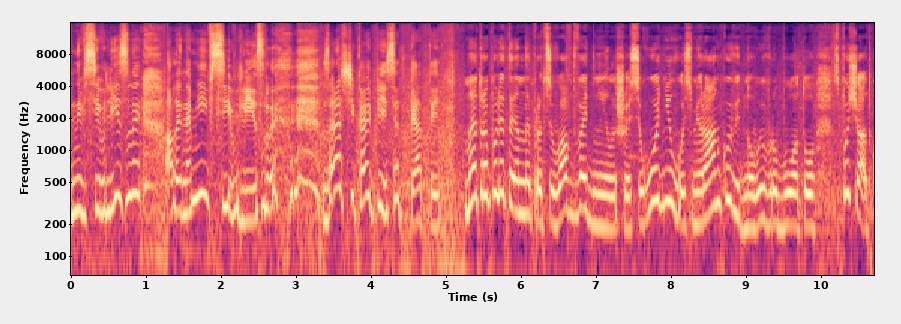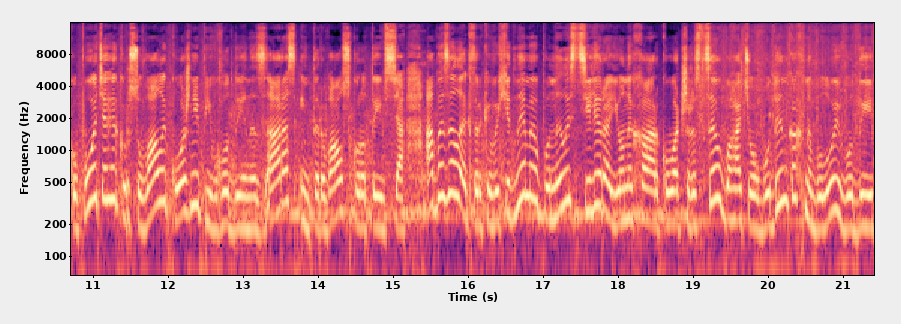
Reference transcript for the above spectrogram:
не всі влізли, але на мій всі влізли. Зараз чекаю 55-й. Метрополітен не працював два дні. Лише сьогодні, о 8 ранку, відновив роботу. Спочатку потяги курсували кожні півгодини. Зараз інтервал скоротився. А без електрики вихідними опинились цілі райони Харкова. Через це у багатьох будинках не було і води.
